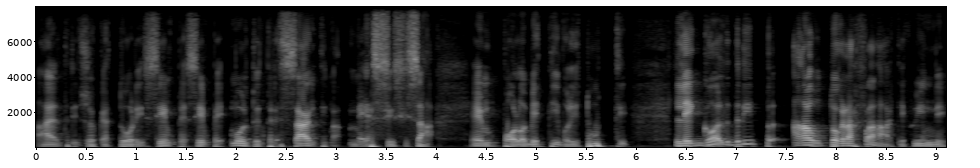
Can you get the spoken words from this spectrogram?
altri giocatori sempre sempre molto interessanti, ma Messi si sa, è un po' l'obiettivo di tutti. Le gold drip autografate, quindi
